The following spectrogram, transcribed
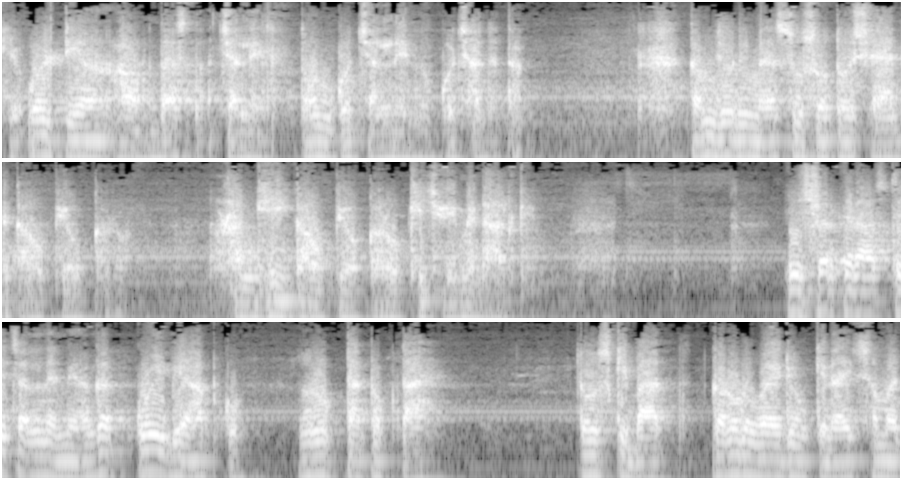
कि उल्टियाँ और दस्त चले तो उनको चलने दो कुछ हद तक कमज़ोरी महसूस हो तो शहद का उपयोग करो थोड़ा घी का उपयोग करो, खिचड़ी में डाल के। ईश्वर के रास्ते चलने में अगर कोई भी आपको रोकता टोकता है तो उसकी बात करोड़ों वैरियों की नहीं समझ,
